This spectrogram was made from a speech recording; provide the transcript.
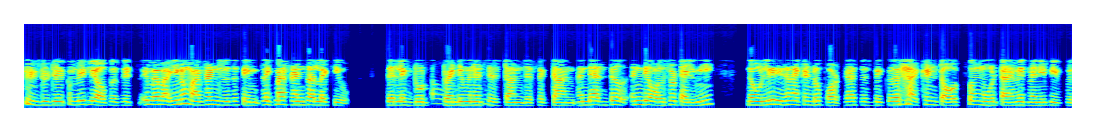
dude, you're completely opposite. My- my- You know, my friends do the same. Like my friends are like you. They're like, dude, Oh. 20 minutes is done. Just like done. And they're the and they also tell me the only reason I can do podcast is because I can talk for more time with many people.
